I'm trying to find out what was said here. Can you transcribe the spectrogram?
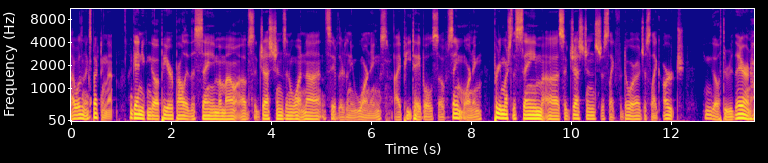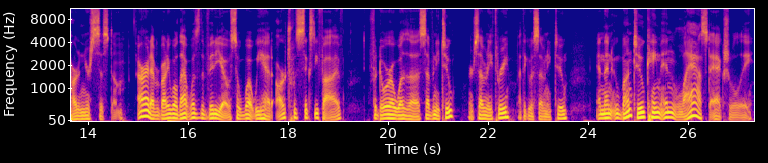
I wasn't expecting that. Again, you can go up here, probably the same amount of suggestions and whatnot. Let's see if there's any warnings. IP tables, so same warning. Pretty much the same uh, suggestions, just like Fedora, just like Arch. You can go through there and harden your system. All right, everybody. Well, that was the video. So what we had, Arch was 65, Fedora was a uh, 72 or 73. I think it was 72. And then Ubuntu came in last, actually,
